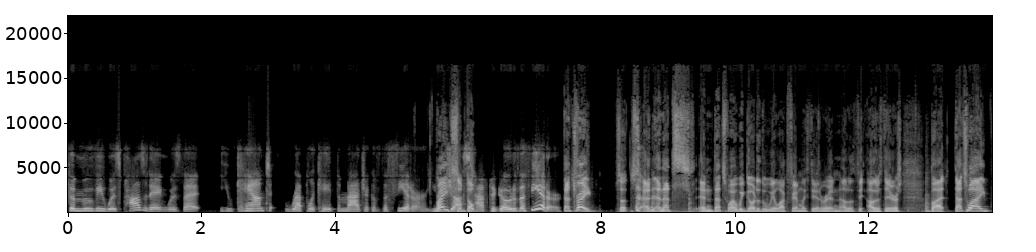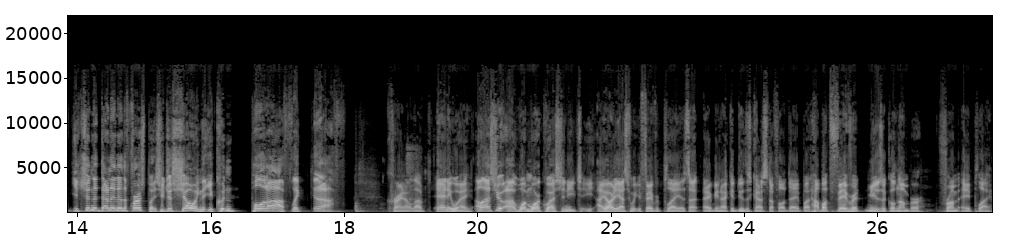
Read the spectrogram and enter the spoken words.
the movie was positing was that you can't replicate the magic of the theater. You right, just so have to go to the theater. That's right. So and, and that's and that's why we go to the Wheelock Family Theater and other th- other theaters. But that's why you shouldn't have done it in the first place. You're just showing that you couldn't pull it off. Like, ugh, crying out loud. Anyway, I'll ask you uh, one more question each. I already asked what your favorite play is. I, I mean, I could do this kind of stuff all day. But how about favorite musical number from a play?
